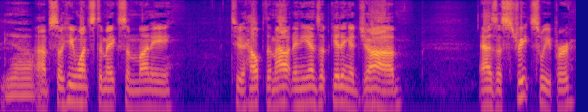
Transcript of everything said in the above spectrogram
Yeah. Um, so he wants to make some money to help them out, and he ends up getting a job as a street sweeper.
